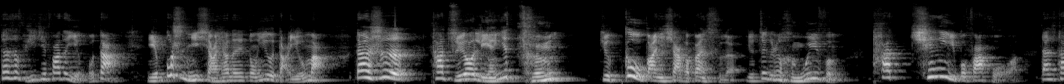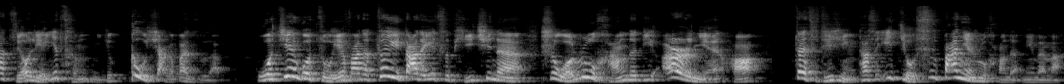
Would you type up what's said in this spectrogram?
但是脾气发的也不大，也不是你想象的那种又打又骂。但是他只要脸一沉，就够把你吓个半死了。就这个人很威风，他轻易不发火，但是他只要脸一沉，你就够吓个半死了。我见过祖爷发的最大的一次脾气呢，是我入行的第二年。好，再次提醒，他是一九四八年入行的，明白吗？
